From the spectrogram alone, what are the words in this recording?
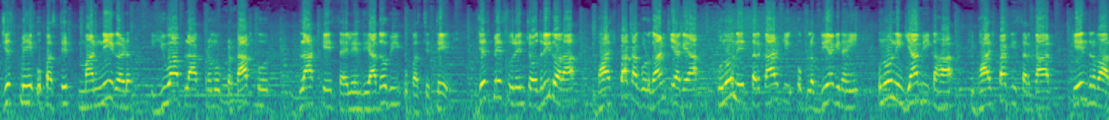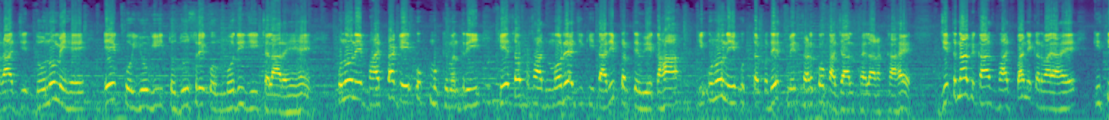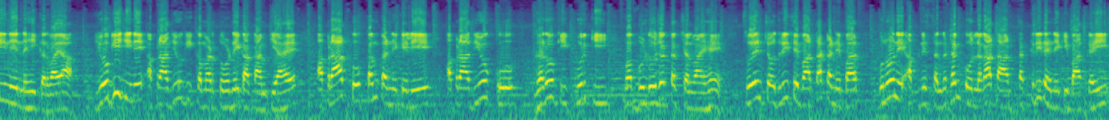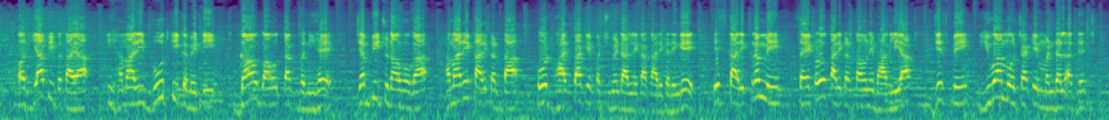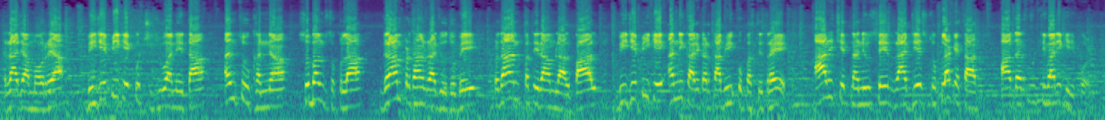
जिसमें उपस्थित माननीयगढ़ युवा ब्लॉक प्रमुख प्रतापपुर, ब्लॉक के शैलेंद्र यादव भी उपस्थित थे, जिसमें सुरेंद्र चौधरी द्वारा भाजपा का गुणगान किया गया। उन्होंने सरकार की उपलब्धियाँ गिनाई उन्होंने यह भी कहा कि भाजपा की सरकार, केंद्र व राज्य दोनों में है। एक को योगी तो दूसरे को मोदी जी चला रहे हैं। उन्होंने भाजपा के उप मुख्यमंत्री केशव प्रसाद मौर्य जी की तारीफ़ करते हुए कहा कि उन्होंने उत्तर प्रदेश में सड़कों का जाल फैला रखा है। जितना विकास भाजपा ने करवाया है, किसी ने नहीं करवाया। योगी जी ने अपराधियों की कमर तोड़ने का काम किया है। अपराध को कम करने के लिए अपराधियों को घरों की कुर्की व बुलडोजर तक चलवाए हैं। सुरेंद्र चौधरी से वार्ता करने पर उन्होंने अपने संगठन को लगातार सक्रिय रहने की बात कही और यह भी बताया कि हमारी बूथ की कमेटी गांव-गांव तक बनी है। जब भी चुनाव होगा, हमारे कार्यकर्ता वोट भाजपा के पक्ष में डालने का कार्य करेंगे। इस कार्यक्रम में सैकड़ों कार्यकर्ताओं ने भाग लिया, जिसमें युवा मोर्चा के मंडल अध्यक्ष राजा मौर्य, बीजेपी के कुछ युवा नेता अंशु खन्ना, शुभम शुक्ला, ग्राम प्रधान राजू दुबे, प्रधान पति रामलाल पाल, बीजेपी के अन्य कार्यकर्ता भी उपस्थित रहे। आर्य चेतना न्यूज़ से राजेश शुक्ला के साथ आदर्श तिवारी की रिपोर्ट।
